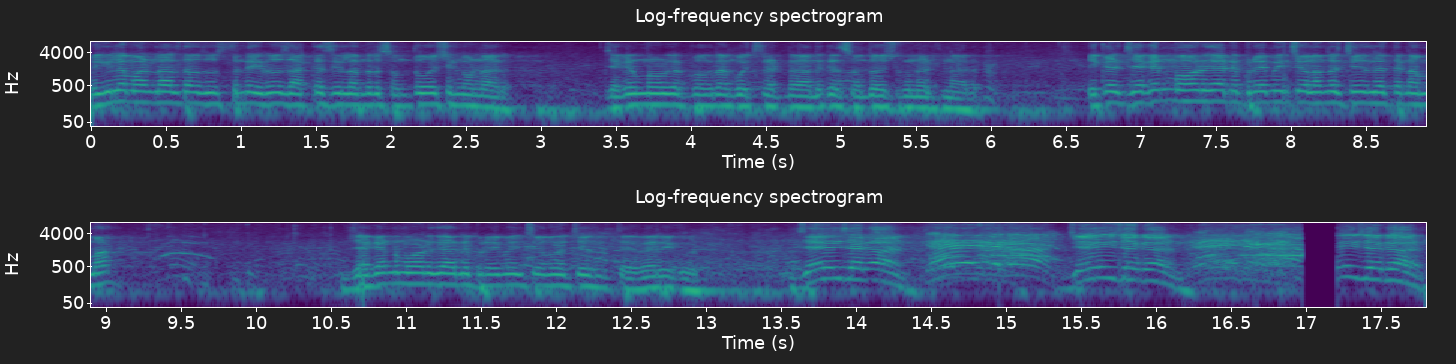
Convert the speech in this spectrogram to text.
మిగిలిన మండలాలతో చూస్తుంటే ఈరోజు అక్కసీలందరూ సంతోషంగా ఉన్నారు. జగన్మోహన్ గారి ప్రోగ్రాంకి వచ్చినట్టున్నారు అందుకని సంతోషంగా ఉన్నట్టున్నారు. ఇక్కడ జగన్మోహన్ గారిని ప్రేమించే వాళ్ళందరూ చేతులు ఎత్తండమ్మా జగన్మోహన్ గారిని ప్రేమించే వాళ్ళందరూ చేతులు ఎత్తాయి వెరీ గుడ్ జై జగన్. జై జగన్. జై జగన్.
